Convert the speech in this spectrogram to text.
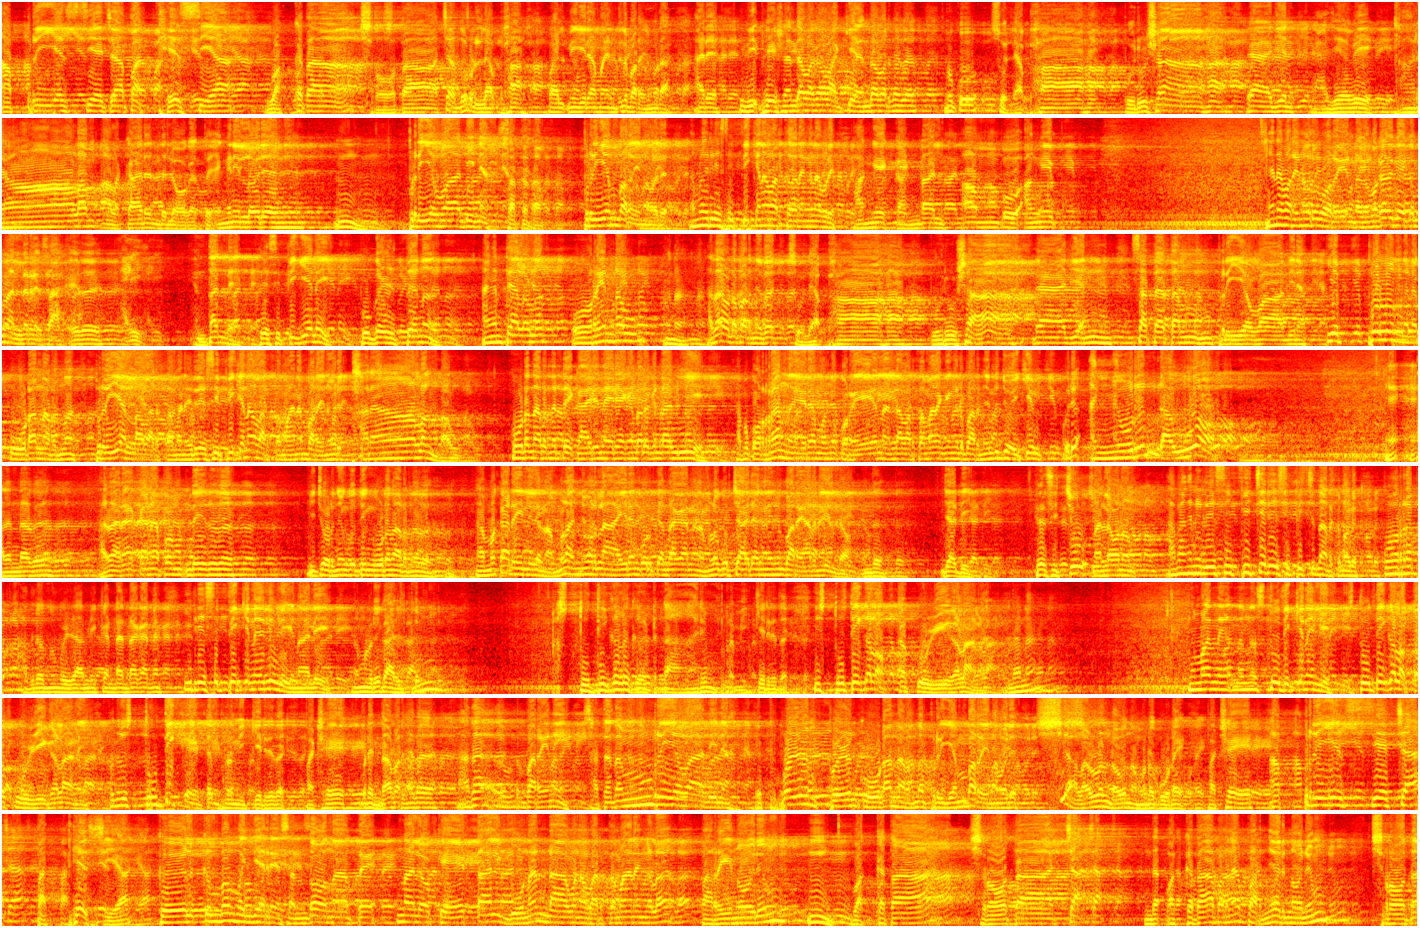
അപ്രിയസ്യ ച പഥ്യസ്യ വക്ത ശ്രോത ച ദുർലഭ. വാൽമീകി രാമായണത്തിൽ പറയുന്നതാ അരെ ഭീഷണന്റെ വക വാക്യ എന്താ പറഞ്ഞത്? നോക്കൂ. സുലഭാഹ പുരുഷാഹ രാജൻ രാജാവേ ധാരാളം ആൾക്കാരുണ്ട് ലോകത്ത്. എങ്ങനെയുള്ളവര്? ഉം. പ്രിയവാദിന സതതം പ്രിയം പറയുന്നവര്. നമ്മൾ രസിപ്പിക്കണ വർത്തമാനം എങ്ങനെ പറയും? അങ്ങേ കണ്ടാൽ അമ്പോ അങ്ങേ അങ്ങനെ പറയുന്നവർ കുറെ ഉണ്ട് നമുക്കത് കേൾക്കുമ്പോൾ നല്ല രസാ. ഇത് എന്തല്ലേ? രസിപ്പിക്കലേ പുകഴ്ത്തണ്. അങ്ങനത്തെ ആളുകൾ കുറെ ഉണ്ടാവും. അതാ അവിടെ പറഞ്ഞത്. സുലഭാഹ പുരുഷ രാജൻ സതതം പ്രിയവാദിന. എപ്പോഴും ഇങ്ങനെ കൂടെ നടന്ന് പ്രിയമുള്ള വർത്തമാനം രസിപ്പിക്കുന്ന വർത്തമാനം പറയുന്ന ഒരു ധാരാളം ഉണ്ടാവും. കൂടെ നടന്നിട്ട് കാര്യം നേരെയാക്കേണ്ടവരൊക്കെ ഉണ്ടാവില്ലേ അപ്പൊ കുറെ നേരം ഒന്ന് കുറെ നല്ല വർത്തമാനൊക്കെ ഇങ്ങോട്ട് പറഞ്ഞിട്ട് ചോദിക്കും ഒരു അഞ്ഞൂറ് ഉണ്ടാവുമോ അതെന്താ അത്? അത് ആരാക്കാനപ്പം എന്ത് ചെയ്തത്? ഈ ചൊറിഞ്ഞും കുത്തിയും കൂടെ നടന്നത്. നമുക്കറിയില്ലല്ലോ നമ്മൾ അഞ്ഞൂറിൽ ആയിരം കൊടുക്കുക എന്താ കാരണം? നമ്മളെ കുറിച്ച് ആരും അങ്ങനെയൊന്നും പറയാറില്ലല്ലോ. എന്ത്? ജതി. രസിച്ചു നല്ലോണം അപ്പൊ അങ്ങനെ രസിപ്പിച്ച് രസിപ്പിച്ച് നടക്കണ കുറെ അതിലൊന്നും വീഴാൻ നിൽക്കണ്ട. എന്താ കാരണം? ഈ രസിപ്പിക്കുന്നതിൽ വീണാലേ നമ്മളൊരു കാലത്തും സ്തുതികൾ കേട്ടിട്ട് ആരും ഭ്രമിക്കരുത്. ഈ സ്തുതികളൊക്കെ കുഴികളാണ്. എന്താണ്? നമ്മളെ നിന്ന് സ്തുതിക്കണില്ലേ? സ്തുതികളൊക്കെ കുഴികളാണ്. അപ്പൊ സ്തുതി കേട്ട് ഭ്രമിക്കരുത്. പക്ഷേ ഇവിടെ എന്താ പറഞ്ഞത്? അത് പറയണേ സതതം പ്രിയവാദിന എപ്പോഴും എപ്പോഴും കൂടെ നടന്ന പ്രിയം പറയുന്ന പോലെ അളവുണ്ടാവും നമ്മുടെ കൂടെ. പക്ഷേ അപ്രിയസ്യ ച പഥ്യസ്യ കേൾക്കുമ്പം വലിയ രസം തോന്നാത്ത എന്നാലോ കേട്ടാൽ ഗുണുണ്ടാവണ വർത്തമാനങ്ങൾ പറയുന്നവരും വക്കത ശ്രോതാച്ച എന്താ വക്കത പറഞ്ഞ പറഞ്ഞു വരുന്നവനും ശ്രോത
